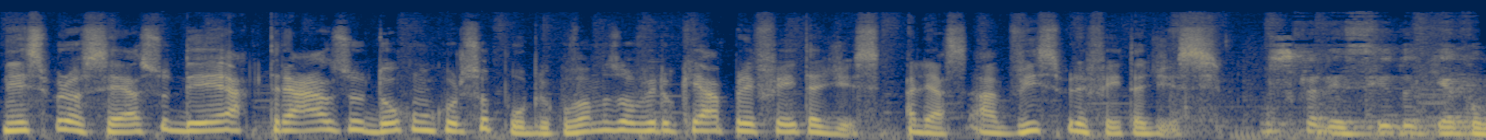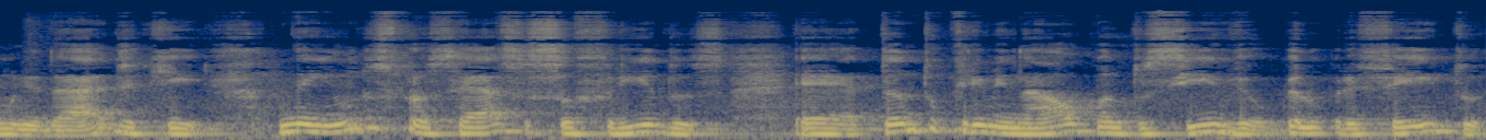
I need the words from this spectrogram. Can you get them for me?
nesse processo de atraso do concurso público. Vamos ouvir o que a prefeita disse. Aliás, a vice-prefeita disse. Esclarecido aqui a comunidade que nenhum dos processos sofridos, é, tanto criminal quanto possível pelo prefeito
